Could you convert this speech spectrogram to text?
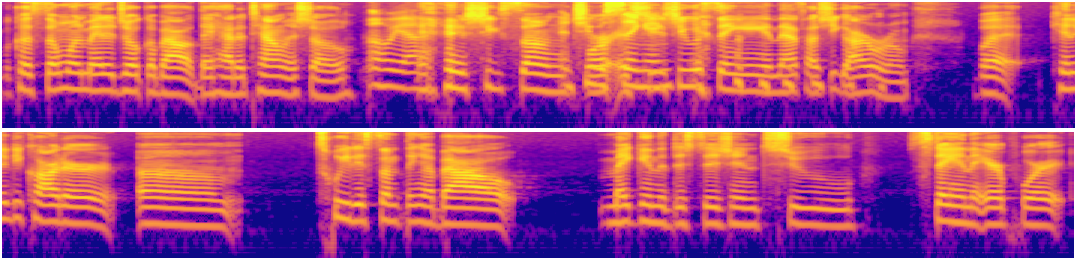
because someone made a joke about they had a talent show. Oh, yeah. and she sung And she for- was singing. she, she was singing, and that's how she got her room. But Chennedy Carter um, tweeted something about making the decision to stay in the airport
